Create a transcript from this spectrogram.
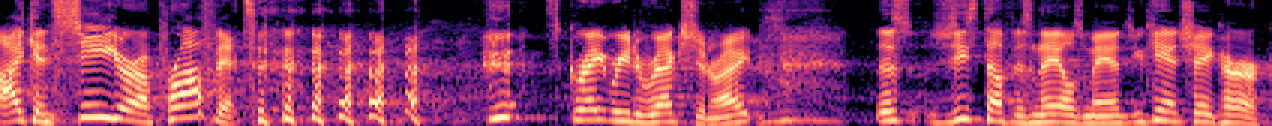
I can see you're a prophet. it's great redirection, right? This, she's tough as nails, man. You can't shake her.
